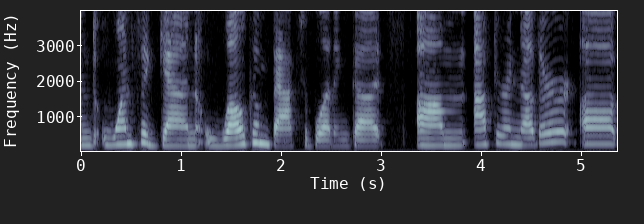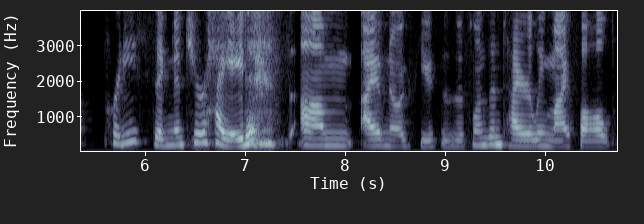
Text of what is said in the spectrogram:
And once again, welcome back to Blood and Guts. Um, after another uh, pretty signature hiatus, um, I have no excuses. This one's entirely my fault.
